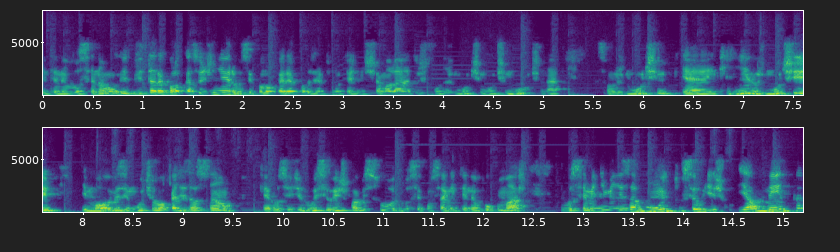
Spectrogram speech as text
Entendeu? Você não evitaria colocar seu dinheiro. Você colocaria, por exemplo, no que a gente chama lá dos fundos multi, multi, multi, né? São os multi-inquilinos, é, multi-imóveis e multi-localização, que é você dilui seu risco absurdo, você consegue entender um pouco mais você minimiza muito o seu risco e aumenta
